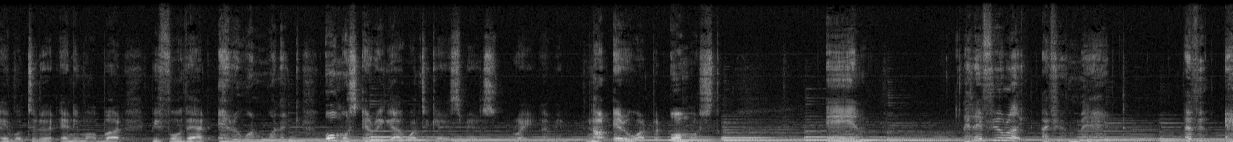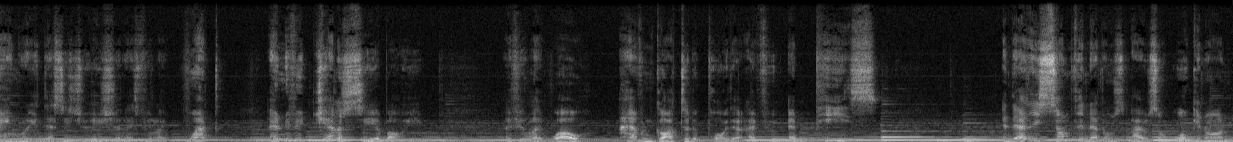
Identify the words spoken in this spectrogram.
able to do it anymore. But before that, everyone wanna almost every guy want to get experience. Right. I mean not everyone, but almost. And and I feel like I feel mad. I feel angry in that situation. I feel like what? and I feel jealousy about him. I feel like wow, I haven't got to the point that I feel at peace. And that is something that I was also working on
